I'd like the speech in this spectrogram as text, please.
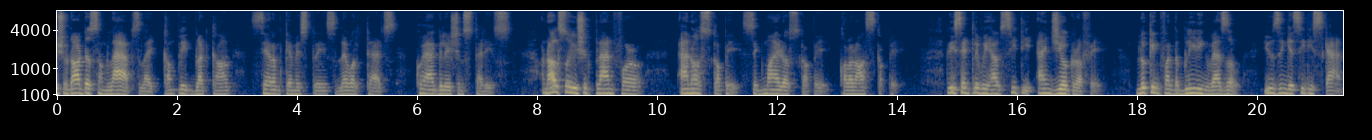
should order some labs like complete blood count, serum chemistries, liver tests, coagulation studies. And also you should plan for anoscopy, sigmoidoscopy, colonoscopy. Recently we have CT angiography, looking for the bleeding vessel using a CT scan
